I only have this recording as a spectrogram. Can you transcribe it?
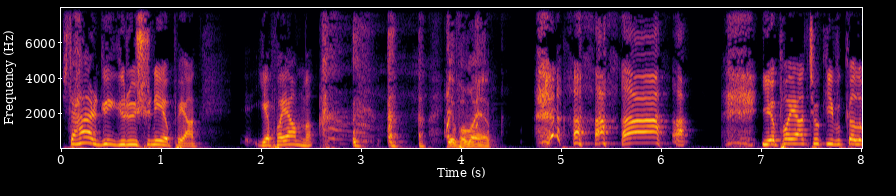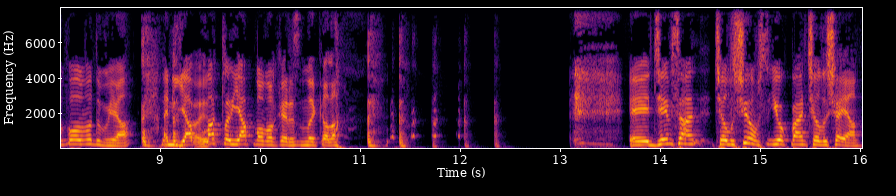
İşte her gün yürüyüşünü yapayan. Yapayan mı? Yapamayan. Yapayan çok iyi bir kalıp olmadı mı ya? Hani yapmakla yapmamak arasında kalan. ee, Cem sen çalışıyor musun? Yok ben çalışayan.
